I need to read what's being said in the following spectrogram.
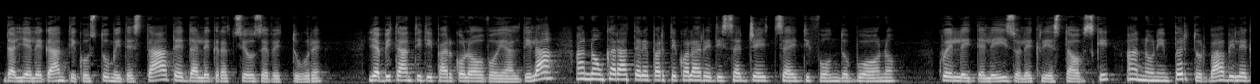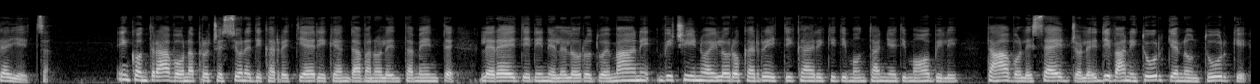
dagli eleganti costumi d'estate e dalle graziose vetture. Gli abitanti di Pargolovo e al di là hanno un carattere particolare di saggezza e di fondo buono. Quelle delle isole Kriestovski hanno un'imperturbabile gaiezza. Incontravo una processione di carrettieri che andavano lentamente, le redini nelle loro due mani, vicino ai loro carretti carichi di montagne di mobili, tavole, seggiole, divani turchi e non turchi,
